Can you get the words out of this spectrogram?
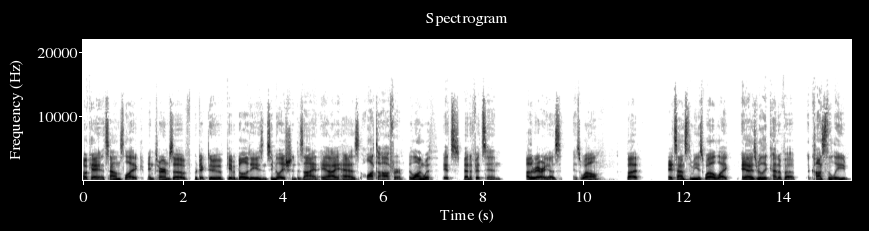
Okay, it sounds like in terms of predictive capabilities and simulation design, AI has a lot to offer, along with its benefits in other areas as well. But it sounds to me as well like AI is really kind of a, a constantly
